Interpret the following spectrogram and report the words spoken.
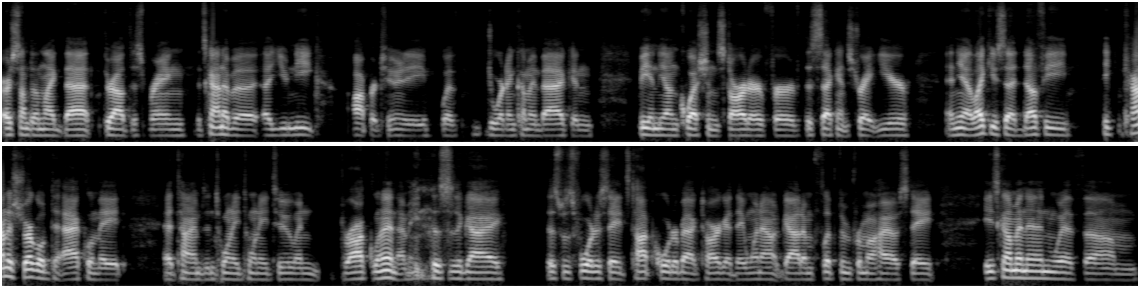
or something like that throughout the spring, it's kind of a, a unique opportunity with Jordan coming back and being the unquestioned starter for the second straight year. And yeah, like you said, Duffy, he kind of struggled to acclimate at times in 2022. And Brock Glenn, I mean, this is a guy, this was Florida State's top quarterback target. They went out, got him, flipped him from Ohio State. He's coming in with um,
